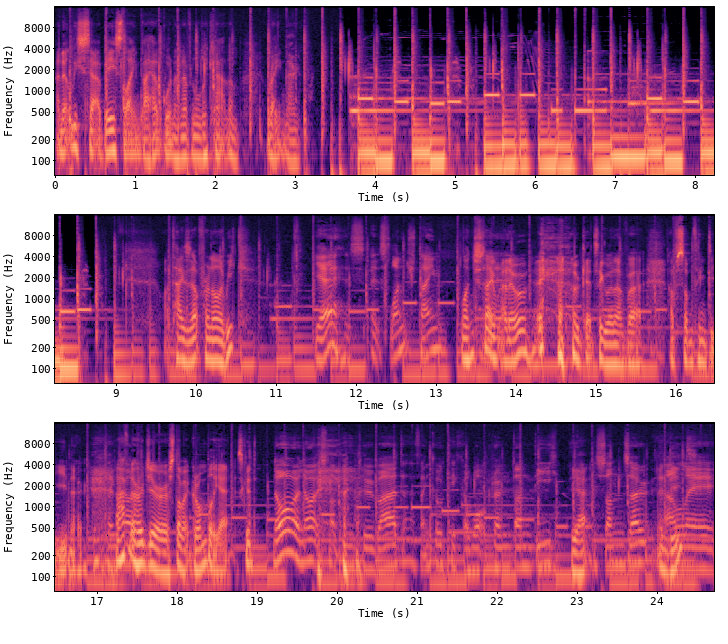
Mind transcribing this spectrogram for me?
and at least set a baseline by going and having a look at them right now. That ties it up for another week. Yeah, it's it's lunchtime. Lunchtime, uh, I know. I'll get to go and have uh, have something to eat now. I haven't heard your stomach grumble yet. It's good. No, no, it's not been too bad. I think I'll take a walk around Dundee. Yeah, the sun's out. Indeed. I'll, uh,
